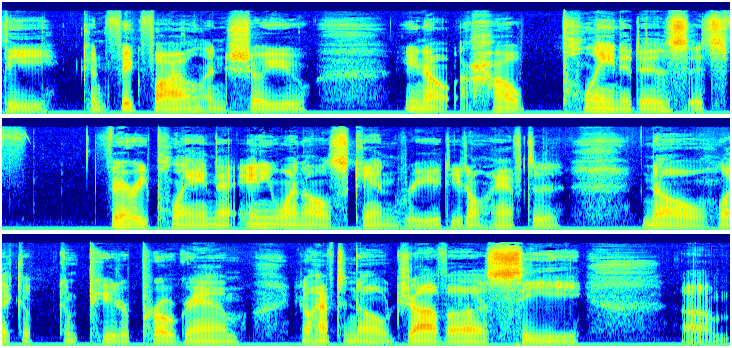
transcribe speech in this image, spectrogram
the config file and show you, you know, how plain it is. It's very plain that anyone else can read. You don't have to know like a computer program. You don't have to know Java, C, um,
